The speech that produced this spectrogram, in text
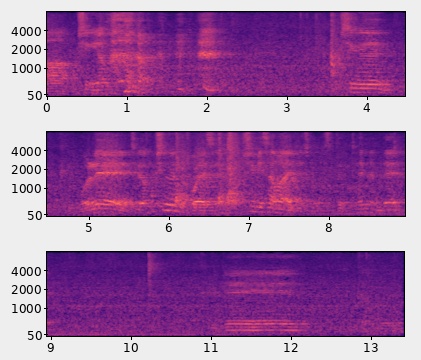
아, 복싱이요? 복싱은 그 원래 제가 복싱을 좋아했어요. 취미 삼아 이제 젊었을 때부터 했는데 그게 그러니까 뭐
